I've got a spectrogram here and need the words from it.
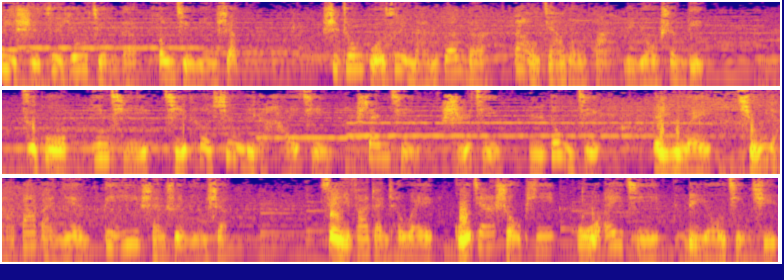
历史最悠久的风景名胜，是中国最南端的道家文化旅游胜地。自古因其奇特秀丽的海景、山景、石景与洞景，被誉为琼崖八百年第一山水名胜。现已发展成为国家首批五 A 级旅游景区。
